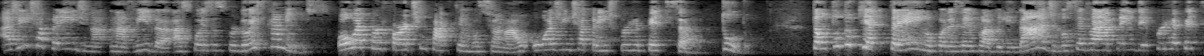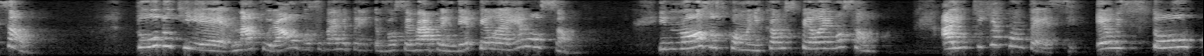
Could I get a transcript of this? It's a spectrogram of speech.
A gente aprende na, na, vida as coisas por dois caminhos. Ou é por forte impacto emocional, ou a gente aprende por repetição. Tudo. Então, tudo que é treino, por exemplo, habilidade, você vai aprender por repetição. Tudo que é natural, você vai, você vai aprender pela emoção. E nós nos comunicamos pela emoção. Aí o que, que acontece? Eu estou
